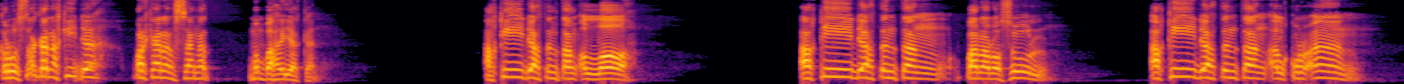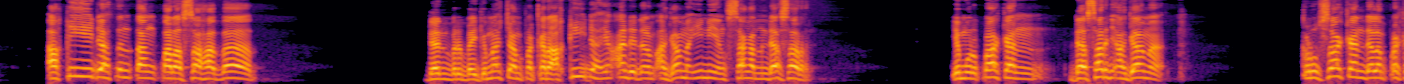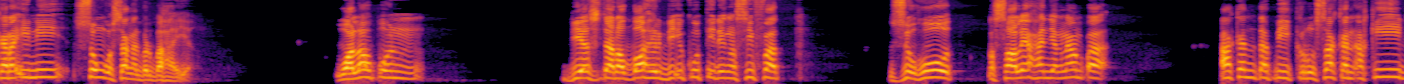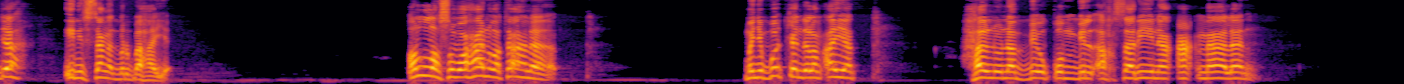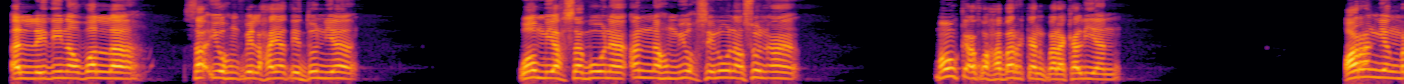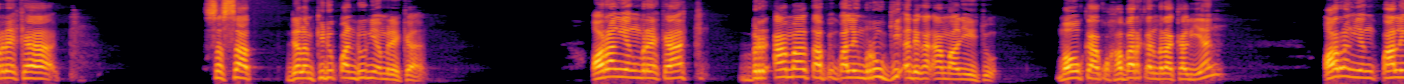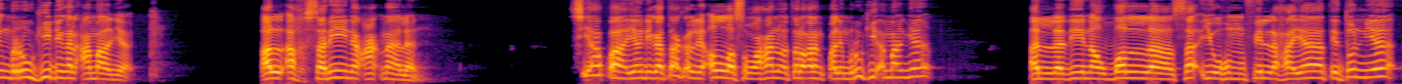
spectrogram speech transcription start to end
Kerusakan akidah perkara yang sangat membahayakan. Akidah tentang Allah, akidah tentang para rasul, akidah tentang Al-Quran, akidah tentang para sahabat, dan berbagai macam perkara akidah yang ada dalam agama ini yang sangat mendasar yang merupakan dasarnya agama. Kerusakan dalam perkara ini sungguh sangat berbahaya. Walaupun dia secara zahir diikuti dengan sifat zuhud, kesalehan yang nampak. Akan tapi kerusakan akidah ini sangat berbahaya. Allah Subhanahu wa taala menyebutkan dalam ayat Hal nunabbi'ukum bil akhsarina a'malan alladzina dhalla sa'yuhum fil hayati dunya wa hum yahsabuna annahum yuhsinuna sun'a. Maukah aku habarkan kepada kalian orang yang mereka sesat dalam kehidupan dunia mereka. Orang yang mereka beramal tapi paling merugi dengan amalnya itu. Maukah aku kabarkan kepada kalian orang yang paling merugi dengan amalnya? Al-akhsarina a'malan. Siapa yang dikatakan oleh Allah Subhanahu wa taala orang paling merugi amalnya? Alladzina dhalla sa'yuhum fil hayati dunya.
